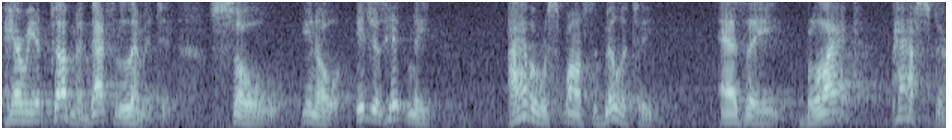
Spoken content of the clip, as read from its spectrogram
Harriet Tubman, that's limited. So, you know, it just hit me. I have a responsibility as a black pastor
